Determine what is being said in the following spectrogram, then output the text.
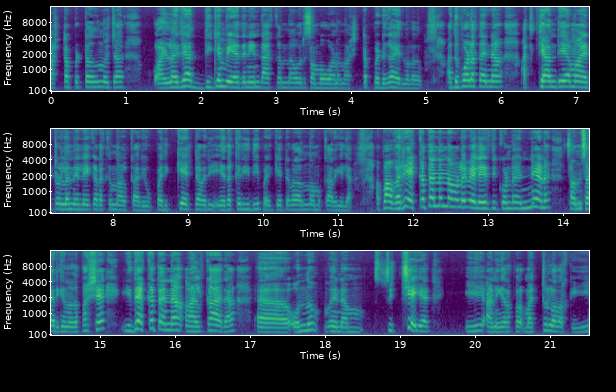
നഷ്ടപ്പെട്ടതെന്ന് വെച്ചാൽ വളരെയധികം വേദന ഉണ്ടാക്കുന്ന ഒരു സംഭവമാണ് നഷ്ടപ്പെടുക എന്നുള്ളത്. അതുപോലെ തന്നെ അത്യാന്തികമായിട്ടുള്ള നിലയിൽ കിടക്കുന്ന ആൾക്കാർ പരിക്കേറ്റവർ ഏതൊക്കെ രീതിയിൽ പരിക്കേറ്റവരാണെന്ന് നമുക്കറിയില്ല. അപ്പോൾ അവരെയൊക്കെ തന്നെ നമ്മൾ വിലയിരുത്തിക്കൊണ്ട് തന്നെയാണ് സംസാരിക്കുന്നത്. പക്ഷേ ഇതൊക്കെ തന്നെ ആൾക്കാരെ ഒന്ന് പിന്നെ സ്വിച്ച് ചെയ്യാൻ ഈ അണിയറ മറ്റുള്ളവർക്ക് ഈ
